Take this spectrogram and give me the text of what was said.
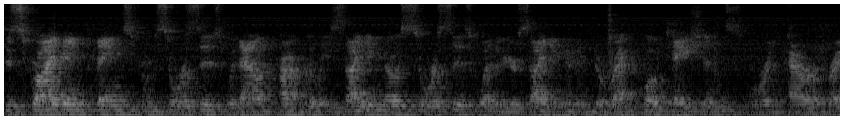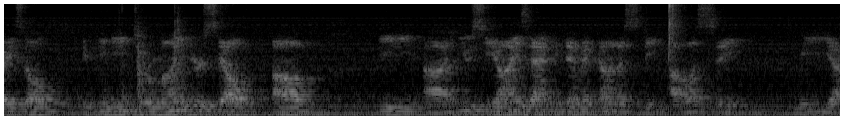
describing things from sources without properly citing those sources, whether you're citing them in direct quotations or in paraphrasal. If you need to remind yourself of the uh, UCI's academic honesty policy, we, uh,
